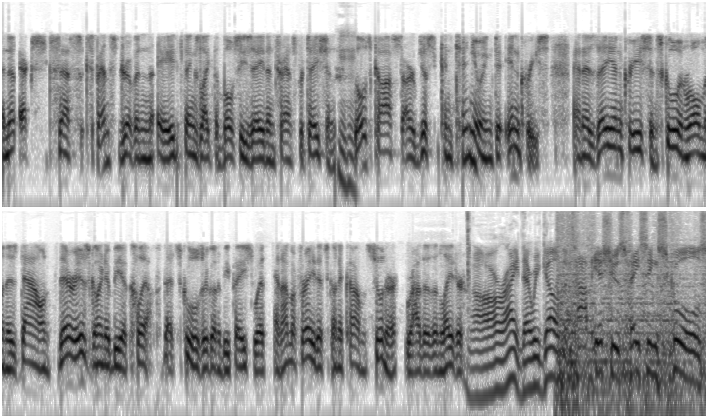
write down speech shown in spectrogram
And then excess expense driven aid, things like the BOCES aid and transportation, mm-hmm. those costs are just continuing to increase. And as they increase and school enrollment is down, there is going to be a cliff that schools are going to be faced with. And I'm afraid it's going to come sooner rather than later. All right, there we go. The top issues facing schools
